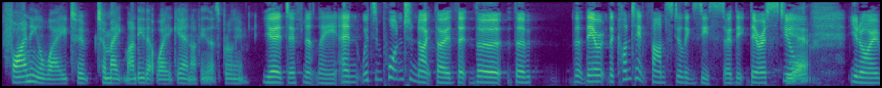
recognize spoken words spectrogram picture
finding a way to to make money that way again i think that's brilliant Yeah, definitely. And it's important to note though that the the the there the content farm still exists. So the, there are still, Yeah. you know,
